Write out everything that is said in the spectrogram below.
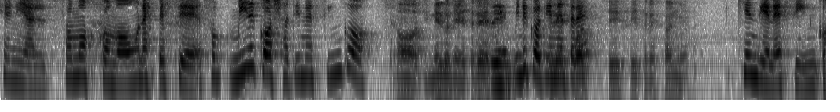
Genial, somos como una especie de... ¿Mirko ya tiene cinco? No, Mirko tiene tres. Sí. Mirko tiene tres. cuatro- Sí, sí, tres años. ¿Quién tiene cinco?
